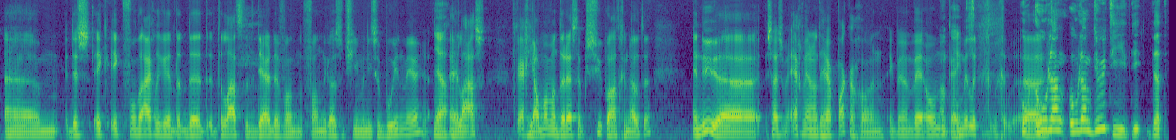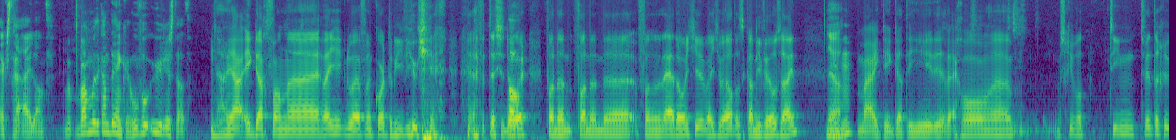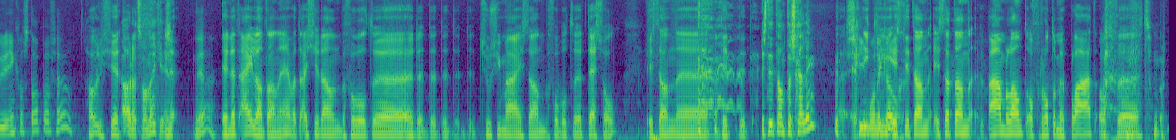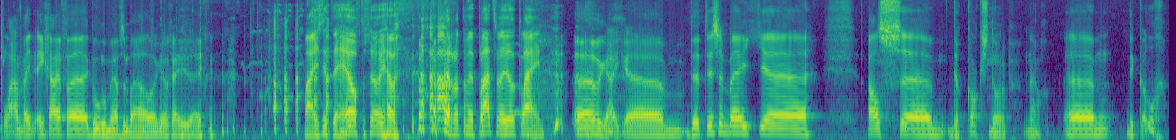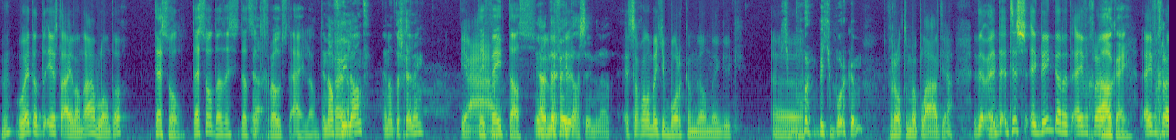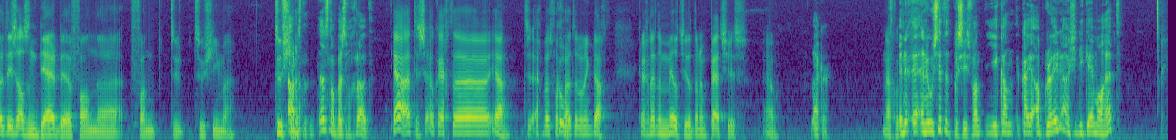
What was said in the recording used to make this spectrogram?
Ehm, dus ik, ik vond eigenlijk de, de, de, laatste, de derde van, van The Ghost of Tsushima niet zo boeiend meer. Ja. Helaas. Echt jammer, want de rest heb ik super hard genoten. En nu eh, zijn ze me echt weer aan het herpakken gewoon. Ik ben weer on- onmiddellijk... Hoe, eh, hoe, lang, hoe lang duurt die, die, dat extra eiland? Wa- waar moet ik aan denken? Hoeveel uur is dat? Nou ja, ik dacht van... eh, weet je, ik doe even een kort reviewtje. even tussendoor. Oh. Van een, van een, eh, van een add-ontje, weet je wel. Dat kan niet veel zijn. Ja. Mhm. Maar ik denk dat die echt wel... eh, misschien wel 10, 20 uur in kan stappen of zo. Holy shit. Oh, dat is wel netjes. En, Ja. En het eiland dan, hè? Want als je dan bijvoorbeeld... eh, de, de, de, de, de Tsushima is dan bijvoorbeeld eh Texel. Is dan... eh, dit, dit, Is dit dan Terschelling? Schiermonnikoog. Is, dit dan, is dat dan aanbeland of Rottermerplaat? Of, eh, Plaat, weet, ik ga even Google Maps erbij halen. Ik heb geen idee. maar is dit de helft of zo? Ja, Rottermerplaat is wel heel klein. Even kijken. Ehm, dit is een beetje als ehm, de Koksdorp. Nou, ehm, de Koog. Huh? Hoe heet dat eerste eiland? Ameland, toch? Texel. Texel, dat is, dat is Ja. het grootste eiland. En dan Oh, ja. Vlieland? En dan Terschelling? Ja. TV-tas. Ja, Dan- tv-tas inderdaad. Het is toch wel een beetje Borkum dan, denk ik. Eh Beetje, Bor- beetje Borkum? Rottermerplaat, ja. Het, het, is, ik denk dat het even groot, Ah, Oké. even groot is als een derde van, eh, van Tsushima. Oh, Tsushima. dat, is, dat is nog best wel groot. Ja, het is ook echt, eh, ja, het is echt best wel Cool. groter dan ik dacht. Ik kreeg net een mailtje dat er een patch is. Oh, Lekker. nou goed. En, en hoe zit het precies? Want je kan, kan je upgraden als je die game al hebt?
